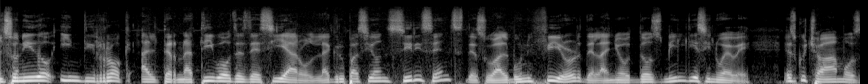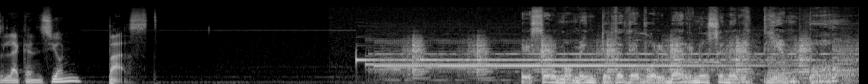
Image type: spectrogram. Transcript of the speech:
El sonido indie rock alternativo desde Seattle, la agrupación Citizens de su álbum Fear del año 2019. Escuchábamos la canción Past. Es el momento de devolvernos en el tiempo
